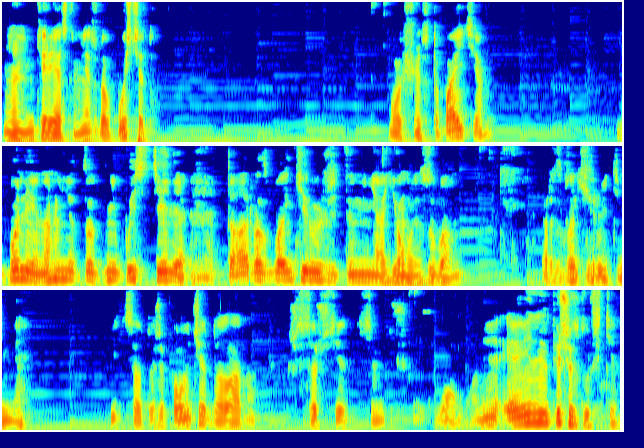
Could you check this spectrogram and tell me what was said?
Интересно меня туда пустят? В общем вступайте блин а мне тут не пустили. Да разблокируйте ты меня ё зубом разблокируйте меня 500 уже получил? Да ладно. 667 Вау, я, я не напишу слушайте.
